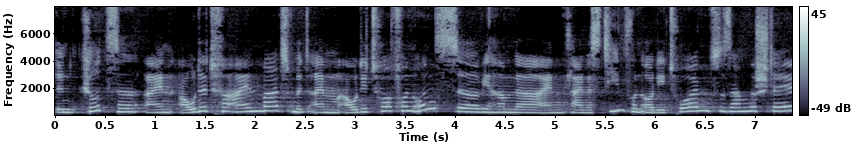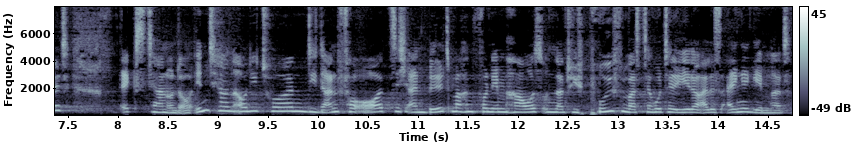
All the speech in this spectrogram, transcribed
in Kürze ein Audit vereinbart mit einem Auditor von uns. Äh, wir haben da ein kleines Team von Auditoren zusammengestellt externen und auch internen Auditoren, die dann vor Ort sich ein Bild machen von dem Haus und natürlich prüfen, was der Hotelier da alles eingegeben hat.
